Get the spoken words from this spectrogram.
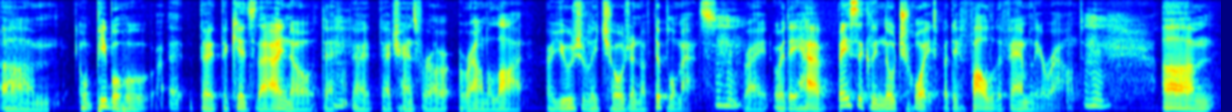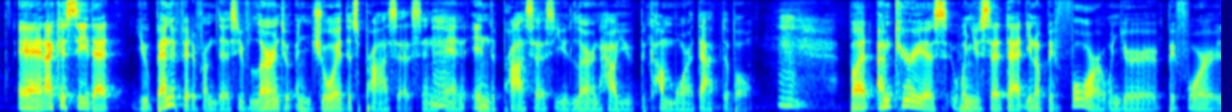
um, people who, uh, the, the kids that I know that, that, that transfer around a lot are usually children of diplomats, right? Or they have basically no choice, but they follow the family around. Um, and I could see that you benefited from this. You've learned to enjoy this process, and, mm-hmm. and in the process, you learn how you become more adaptable. Mm-hmm. But I'm curious when you said that you know before when you're before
